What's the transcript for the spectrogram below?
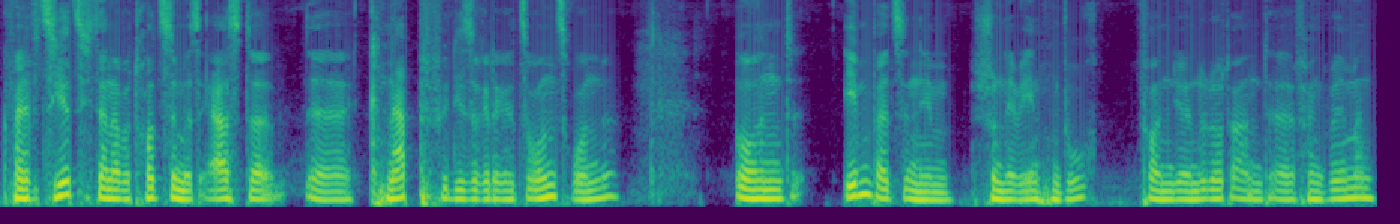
qualifiziert sich dann aber trotzdem als erster äh, knapp für diese Relegationsrunde und ebenfalls in dem schon erwähnten Buch von Jörn Luther und äh, Frank Willmann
